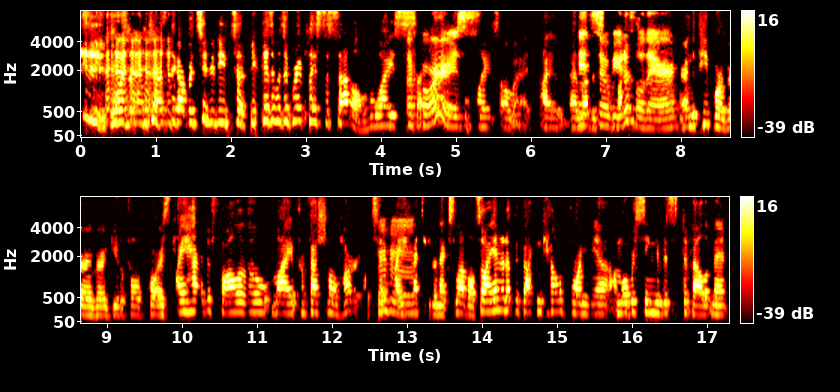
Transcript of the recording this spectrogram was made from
it was a fantastic opportunity to because it was a great place to settle. Hawaii's of course place. Oh, I, I love it's it so, so beautiful there, and the people are very very beautiful. Of course, I had to follow my professional heart. To, mm-hmm. I had to the next level. So I ended up back in California. I'm overseeing new business development,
